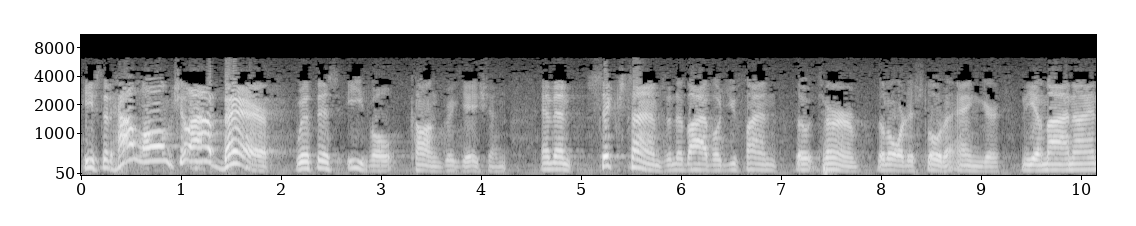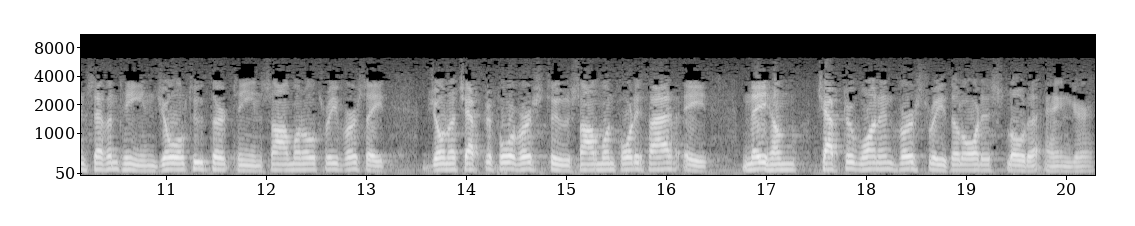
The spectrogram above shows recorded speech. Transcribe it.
He said, "How long shall I bear with this evil congregation?" And then six times in the Bible you find the term, the Lord is slow to anger. Nehemiah 9:17, Joel 2:13, Psalm 103 verse 8, Jonah chapter 4 verse 2, Psalm 145 8, Nahum chapter 1 and verse 3, the Lord is slow to anger,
